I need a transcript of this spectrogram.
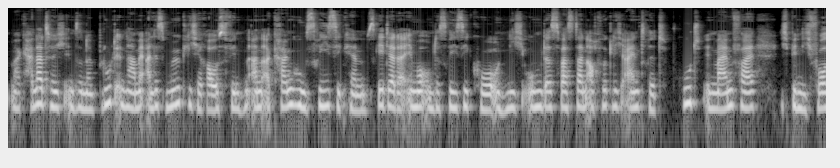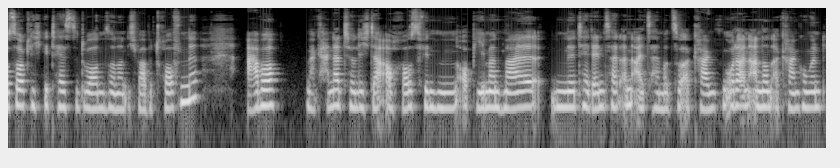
man kann natürlich in so einer Blutentnahme alles Mögliche rausfinden an Erkrankungsrisiken. Es geht ja da immer um das Risiko und nicht um das, was dann auch wirklich eintritt. Gut, in meinem Fall, ich bin nicht vorsorglich getestet worden, sondern ich war Betroffene. Aber man kann natürlich da auch rausfinden, ob jemand mal eine Tendenz hat, an Alzheimer zu erkranken oder an anderen Erkrankungen.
